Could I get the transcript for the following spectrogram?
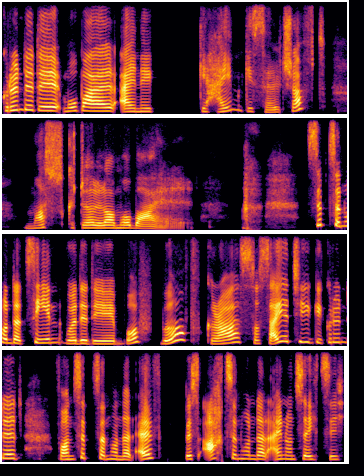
gründete Mobile eine Geheimgesellschaft, Masque de la Mobile. 1710 wurde die Boeuf Boeuf-Gras Society gegründet. Von 1711 bis 1861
